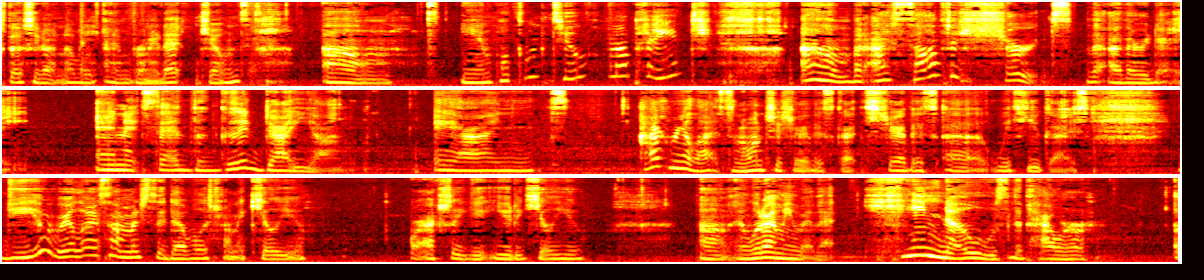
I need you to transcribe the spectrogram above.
for those who don't know me, I'm Bernadette Jones. Um, and welcome to my page. Um, but I saw the shirt the other day and it said the good die young. And I realized, and I want to share this guys, share this uh, with you guys. Do you realize how much the devil is trying to kill you? Or actually get you to kill you? Um, and what do I mean by that? He knows the power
